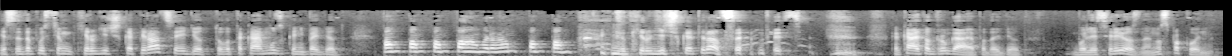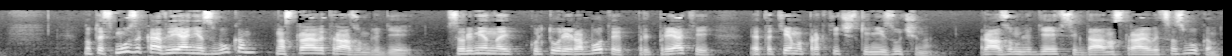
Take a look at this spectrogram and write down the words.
Если, допустим, хирургическая операция идет, то вот такая музыка не пойдет. Пам-пам-пам-пам, рам-пам-пам. Идет хирургическая операция. То есть какая-то другая подойдет. Более серьезная, но спокойная. Ну, то есть музыка, влияние звуком настраивает разум людей. В современной культуре работы, предприятий, эта тема практически не изучена. Разум людей всегда настраивается звуком.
